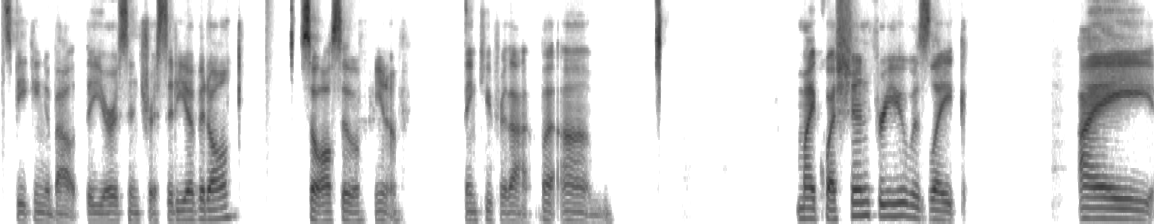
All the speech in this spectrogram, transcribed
speaking about the Eurocentricity of it all. So also, you know, thank you for that. But um my question for you was like I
